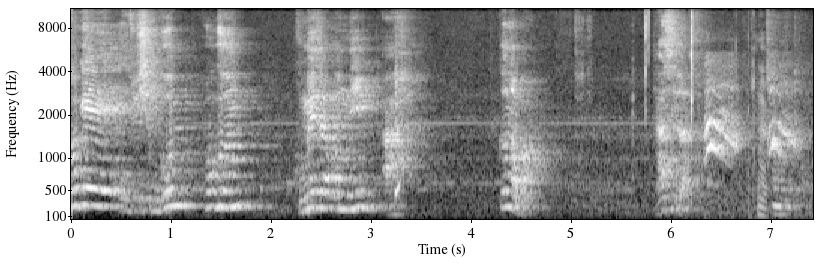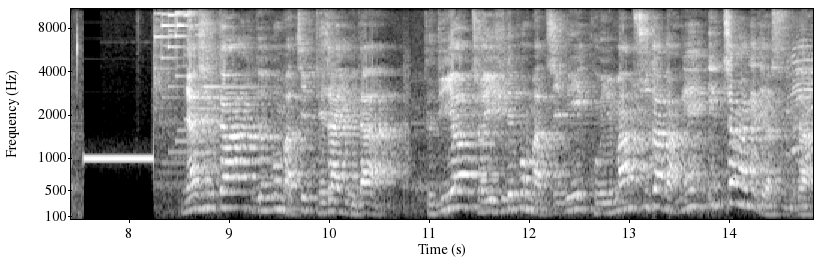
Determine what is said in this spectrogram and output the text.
소개해 주신 분 혹은 구매자분님 아 끊어봐. 다시 가 안녕하십니까. 휴대폰 맛집 대장입니다. 드디어 저희 휴대폰 맛집이 구일망 수다방에 입점하게 되었습니다.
